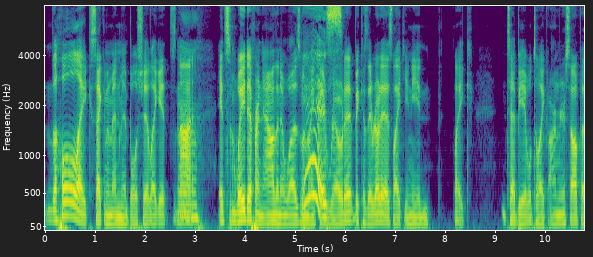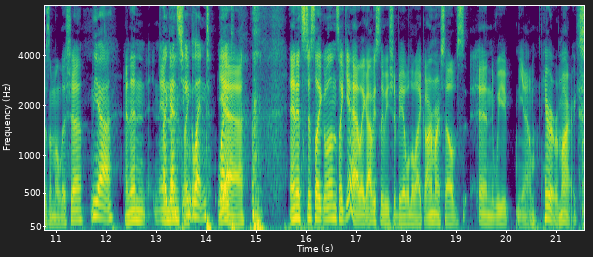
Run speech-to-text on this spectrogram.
the whole like Second Amendment bullshit, like it's not Mm. it's way different now than it was when like they wrote it because they wrote it as like you need like to be able to like arm yourself as a militia Yeah. and then and then Against like, England. Like, yeah. and it's just like, well, it's like, yeah, like obviously we should be able to like arm ourselves, and we, you know, here at Remarks,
